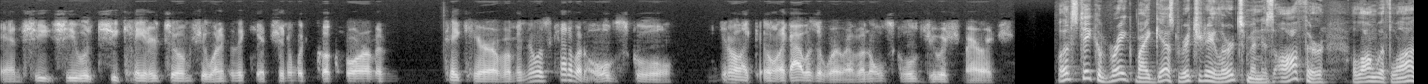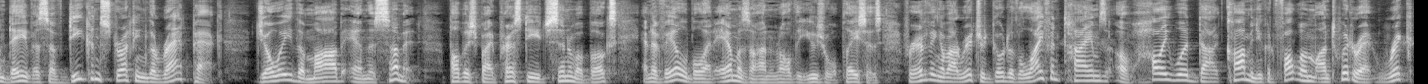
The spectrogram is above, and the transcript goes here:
and she she would she catered to him. She went into the kitchen and would cook for him and take care of him. And it was kind of an old school, you know, like like I was aware of an old school Jewish marriage. Let's take a break. My guest, Richard A. Lertzman, is author, along with Lon Davis, of Deconstructing the Rat Pack Joey, the Mob, and the Summit, published by Prestige Cinema Books and available at Amazon and all the usual places. For everything about Richard, go to the life and times of Hollywood.com and you can follow him on Twitter at Rick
